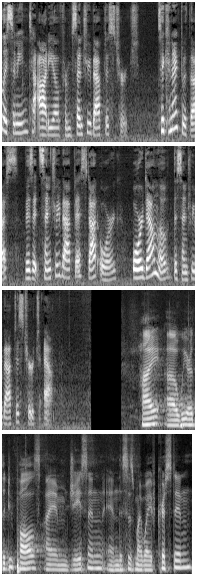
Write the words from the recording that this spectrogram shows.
listening to audio from Century Baptist Church. To connect with us, visit centurybaptist.org or download the Century Baptist Church app. Hi, uh, we are the DuPauls. I am Jason, and this is my wife Kristen,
